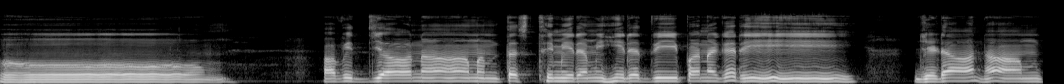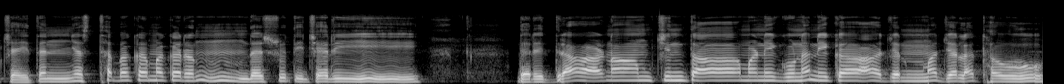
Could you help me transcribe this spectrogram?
ఓం. అవిద్యానామంతస్థిమిరమిహిరద్వీపనగరీ జడానాం చైతన్యస్థబకమకరందశ్రుతిచరీ దరిద్రాణం చింతామణిగుణనికా జన్మజలథౌ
